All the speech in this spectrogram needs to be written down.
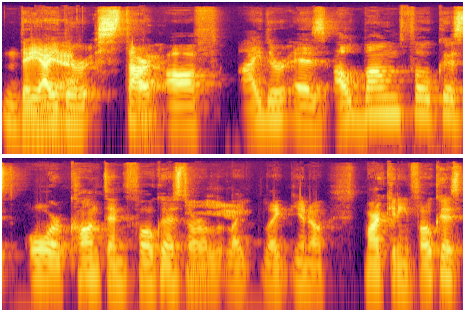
they yeah. either start yeah. off either as outbound focused or content focused or like like you know marketing focused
